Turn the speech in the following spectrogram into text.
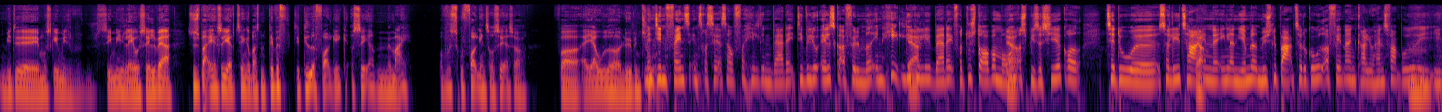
mit øh, måske mit semi-lave selvværd, synes bare, jeg, så jeg tænker bare sådan, det, vil, det gider folk ikke at se med mig. Hvorfor skulle folk interessere sig for, at jeg er ude og løbe en tur? Men dine fans interesserer sig jo for hele din hverdag. De vil jo elske at følge med en helt ligegyldig ja. hverdag, fra du står op om morgenen ja. Og spiser sirgrød, til du øh, så lige tager ja. En, øh, en eller anden hjemlavet myslibar, til du går ud og finder en Karl Johansvamp ude mm. i, i,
